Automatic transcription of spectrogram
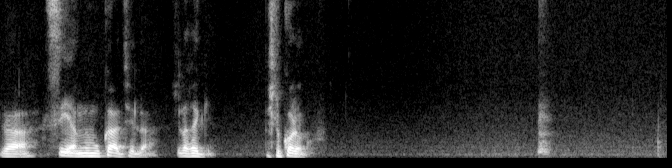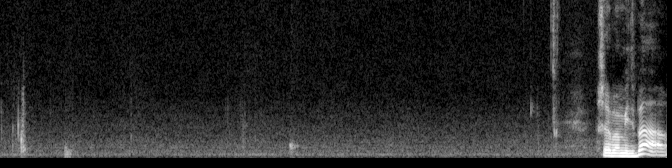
זה השיא הממוקד של, ה... של הרגל ושל כל הגוף. עכשיו במדבר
